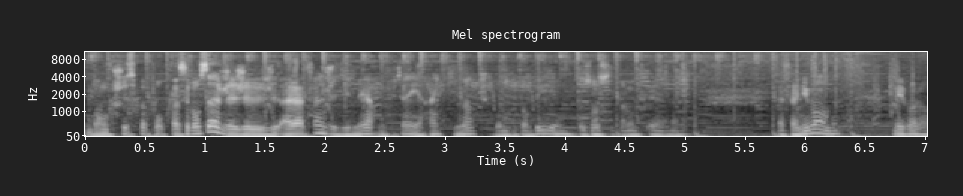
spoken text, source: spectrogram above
Donc, je sais pas pourquoi. C'est pour ça, à la fin, j'ai dit merde, putain, il n'y a rien qui marche. Bon, tant pis, de toute façon, c'est pas euh, la fin du monde. Hein. Mais voilà.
